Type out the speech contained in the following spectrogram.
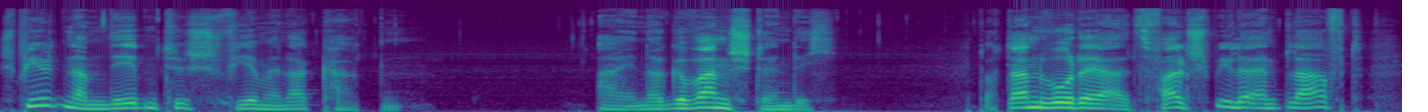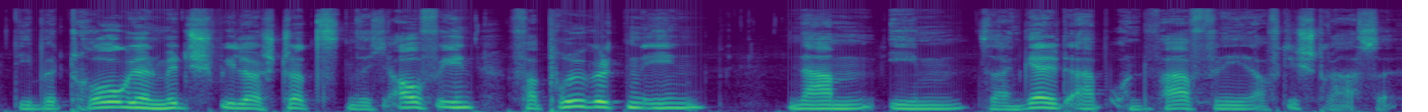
spielten am Nebentisch vier Männer Karten. Einer gewann ständig, doch dann wurde er als Fallspieler entlarvt, die betrogenen Mitspieler stürzten sich auf ihn, verprügelten ihn, nahmen ihm sein Geld ab und warfen ihn auf die Straße.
